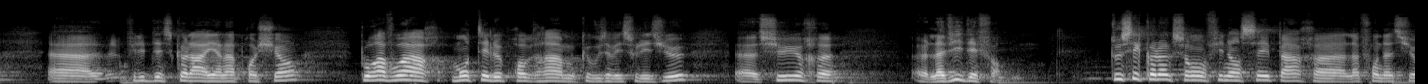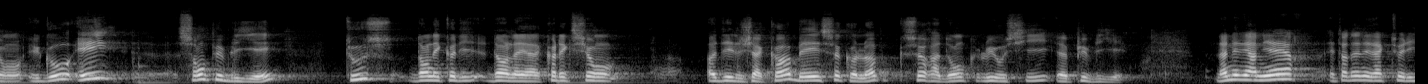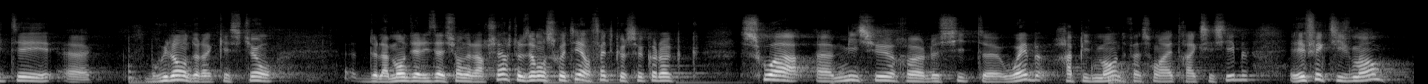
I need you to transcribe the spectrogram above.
euh, Philippe Descola et Alain Prochian, pour avoir monté le programme que vous avez sous les yeux euh, sur euh, la vie des femmes. Tous ces colloques sont financés par euh, la Fondation Hugo et sont publiés tous dans, la collection Odile Jacob et ce colloque sera donc lui aussi publié. L'année dernière, étant donné l'actualité brûlante de la question de la mondialisation de la recherche, nous avons souhaité en fait que ce colloque soit euh, mis sur euh, le site euh, web rapidement, de façon à être accessible. Et effectivement,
